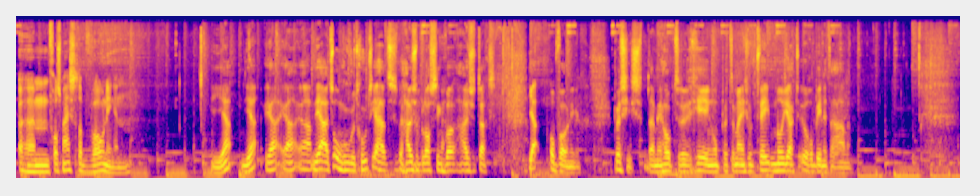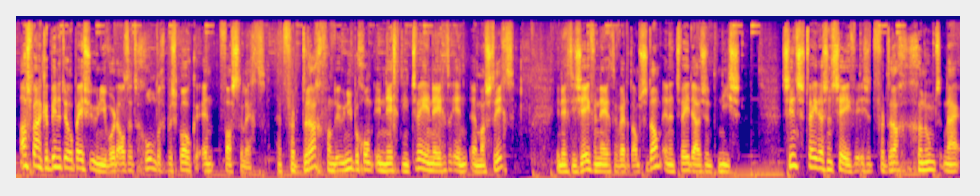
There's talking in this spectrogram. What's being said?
Ehm, volgens mij staat het op woningen. Ja, ja, ja, ja, ja. ja het is onroerend goed. Ja, het is huizenbelasting, huizentax. Ja, op woningen. Precies. Daarmee hoopt de regering op termijn zo'n 2 miljard euro binnen te halen. Afspraken binnen de Europese Unie worden altijd grondig besproken en vastgelegd. Het verdrag van de Unie begon in 1992 in eh, Maastricht. In 1997 werd het Amsterdam en in 2000 Nice. Sinds 2007 is het verdrag genoemd naar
